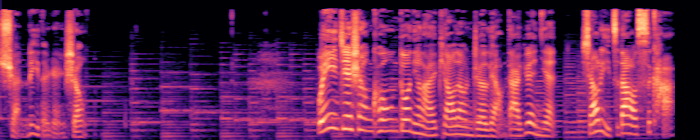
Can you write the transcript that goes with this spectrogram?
全力的人生。文艺界上空多年来飘荡着两大怨念：小李子的奥斯卡，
